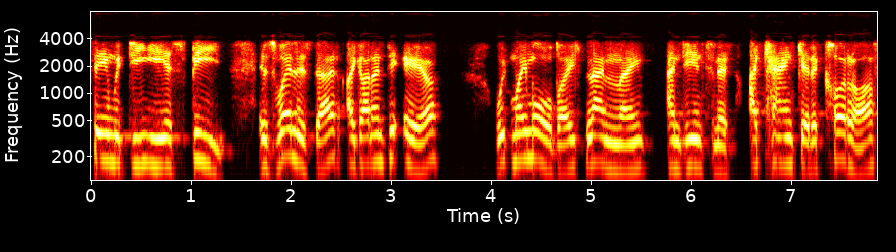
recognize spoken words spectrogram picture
same with DESB. As well as that, I got onto Eir with my mobile, landline, and the internet. I can't get a cut off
